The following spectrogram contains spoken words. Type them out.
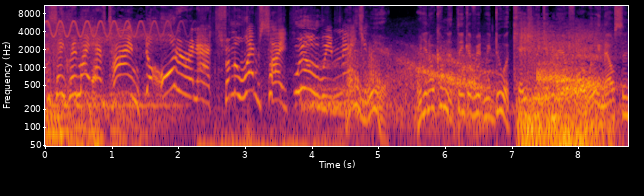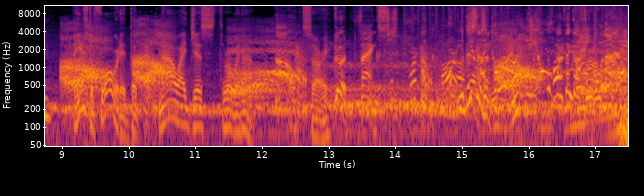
I think we might have time to order an axe from a website. Will we That make is weird. Well, you know, come to think of it, we do occasionally get mail for Willie Nelson. I used to forward it, but now I just throw it out. Oh, Sorry. good, thanks. Oh, this isn't mine. I think I'll throw it out.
